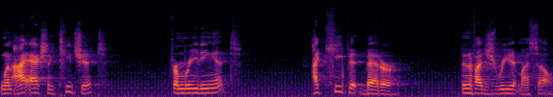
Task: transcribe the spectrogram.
when I actually teach it from reading it, I keep it better than if I just read it myself.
